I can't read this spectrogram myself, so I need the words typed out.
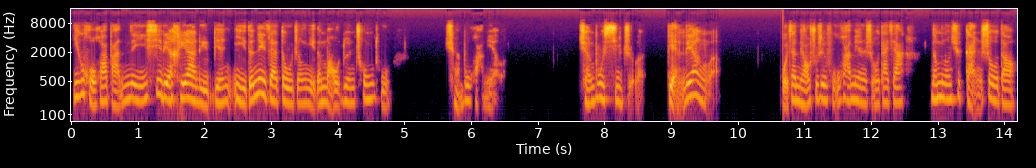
一个火花把那一系列黑暗里边你的内在斗争、你的矛盾冲突全部划灭了，全部熄止了，点亮了。我在描述这幅画面的时候，大家能不能去感受到，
